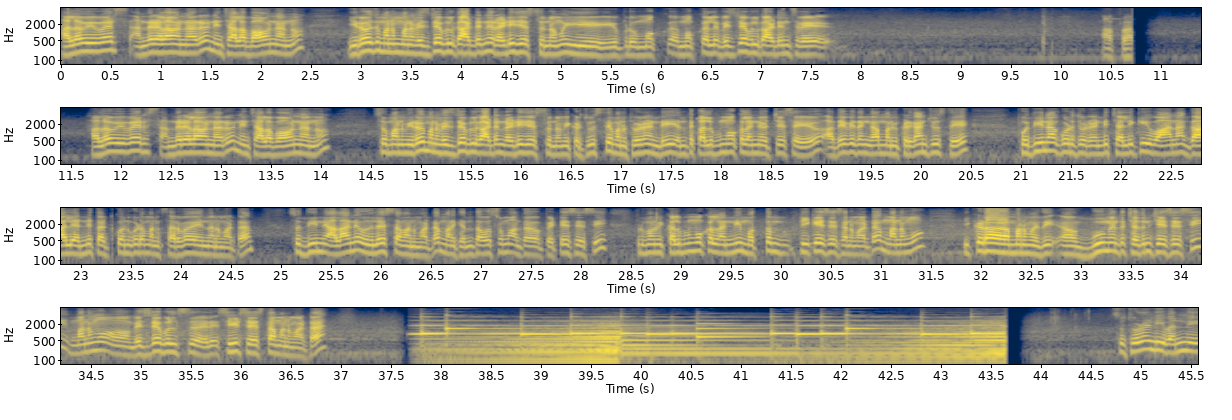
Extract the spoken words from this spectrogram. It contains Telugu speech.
హలో వ్యూవర్స్ అందరు ఎలా ఉన్నారు? నేను చాలా బాగున్నాను. ఈరోజు మనం మన వెజిటేబుల్ గార్డెన్ని రెడీ చేస్తున్నాము. ఈ ఇప్పుడు మొక్క మొక్కలు వెజిటేబుల్ గార్డెన్స్ వే హలో వ్యూవర్స్ అందరు ఎలా ఉన్నారు? నేను చాలా బాగున్నాను. సో మనం ఈరోజు మన వెజిటేబుల్ గార్డెన్ రెడీ చేస్తున్నాం ఇక్కడ చూస్తే మనం చూడండి ఎంత కలుపు మొక్కలన్నీ వచ్చేసాయో. అదేవిధంగా మనం ఇక్కడ కానీ చూస్తే పుదీనా కూడా చూడండి చలికి వాన గాలి అన్నీ తట్టుకొని కూడా మనకు సర్వ్ అయిందనమాట సో దీన్ని అలానే వదిలేస్తామన్నమాట. మనకి ఎంత అవసరమో అంత పెట్టేసేసి ఇప్పుడు మనం ఈ కలుపు మొక్కలన్నీ మొత్తం పీకేసేసి అనమాట మనము ఇక్కడ మనం అది భూమి ఎంత చదును చేసేసి మనము వెజిటేబుల్స్ సీడ్స్ వేస్తామన్నమాట. సో చూడండి ఇవన్నీ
